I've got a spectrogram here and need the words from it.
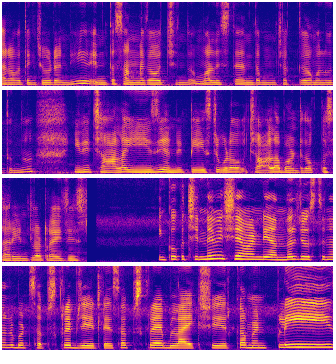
తర్వాతకి చూడండి ఎంత సన్నగా వచ్చిందో మలిస్తే ఎంత చక్కగా మలుగుతుందో. ఇది చాలా ఈజీ అండి. టేస్ట్ కూడా చాలా బాగుంటుంది. ఒక్కసారి ఇంట్లో ట్రై చేసి ఇంకొక చిన్న విషయం అండి. అందరు చూస్తున్నారు బట్ సబ్స్క్రైబ్ చేయట్లేదు. Subscribe like share comment please.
